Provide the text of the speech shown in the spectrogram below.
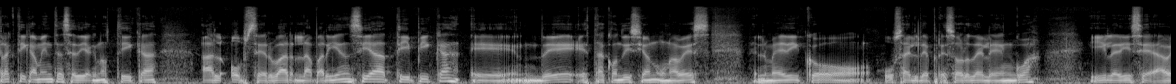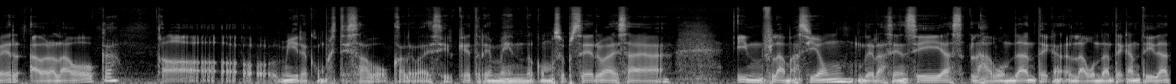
prácticamente se diagnostica al observar la apariencia típica eh, de esta condición. Una vez el médico usa el depresor de lengua y le dice, a ver, abra la boca. Oh, mira cómo está esa boca, le va a decir, qué tremendo, cómo se observa esa inflamación de las encías, la abundante, la abundante cantidad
